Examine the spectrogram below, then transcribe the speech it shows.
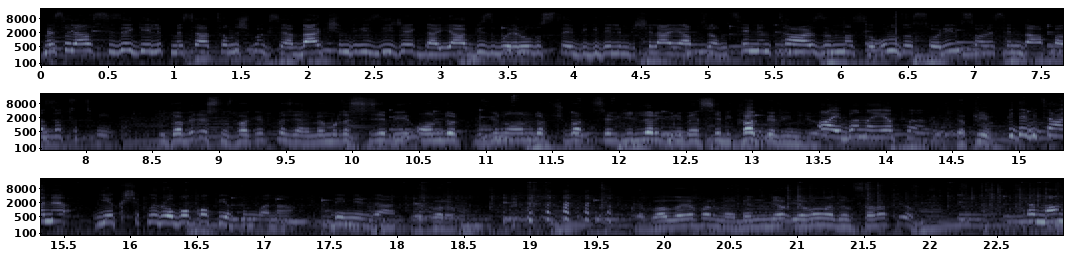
Mesela size gelip mesela tanışmak isteyen, belki şimdi izleyecekler ya biz bu Erol Usta'ya bir gidelim bir şeyler yaptıralım. Senin tarzın nasıl onu da sorayım sonra seni daha fazla tutmayayım. Tutabilirsiniz fark etmez yani. Ben burada size bir 14, bugün 14 Şubat sevgililer günü. Ben size bir kalp yapayım diyorum. Ay bana yapın. Yapayım. Bir de bir tane yakışıklı robokop yapın bana demirden. Yaparım. ya vallahi yaparım yani. Benim yap- yapamadığım sanat yok. Tamam.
